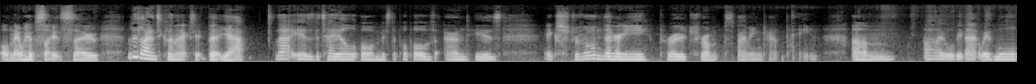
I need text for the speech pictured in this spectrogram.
on their websites, so little anticlimactic, but yeah, that is the tale of Mr. Popov and his extraordinary pro Trump spamming campaign. Um, I will be back with more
